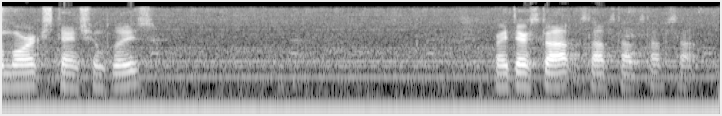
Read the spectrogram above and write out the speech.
little more extension please. Right there stop stop stop stop stop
